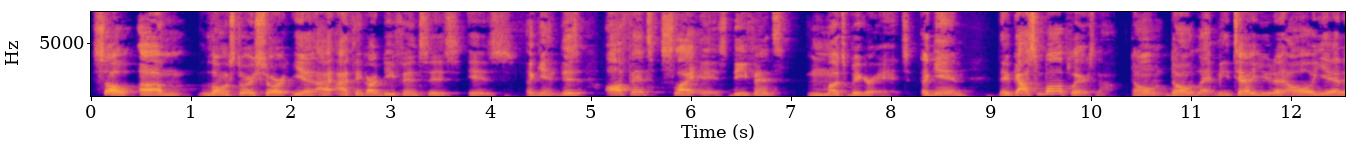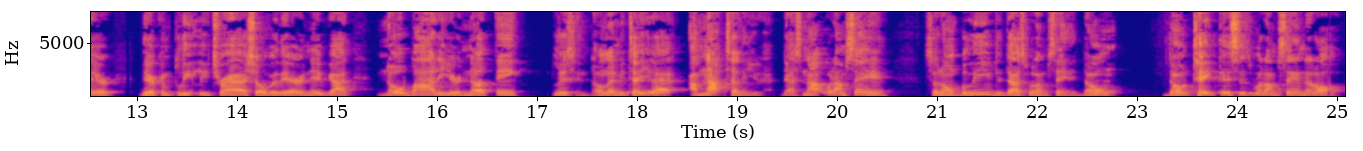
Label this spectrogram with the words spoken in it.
so, um, long story short, yeah, I, I, think our defense is is again this offense slight edge, defense much bigger edge. Again, they've got some ball players now. Don't don't let me tell you that. Oh yeah, they're they're completely trash over there and they've got nobody or nothing. Listen, don't let me tell you that. I'm not telling you that. That's not what I'm saying. So don't believe that that's what I'm saying. Don't don't take this as what I'm saying at all.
